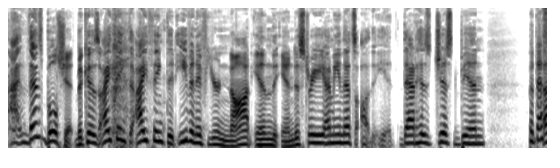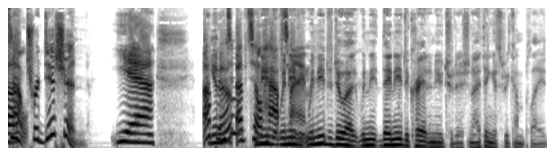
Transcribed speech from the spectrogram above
I, that's bullshit because I think that, I think that even if you're not in the industry, I mean that's uh, that has just been But that's uh, not tradition. yeah. Up You and, know? up till we need, to, we, halftime. need, we need to do a. We need. They need to create a new tradition. I think it's become played.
